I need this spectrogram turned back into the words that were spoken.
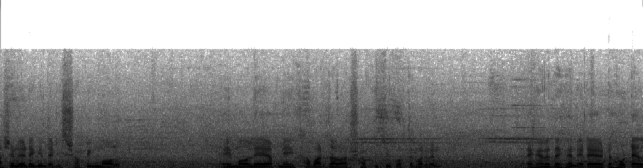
আসলে এটা কিন্তু একটি শপিং মল এই মলে আপনি খাবার দাবার সব কিছুই করতে পারবেন। এখানে দেখেন এটা একটা হোটেল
